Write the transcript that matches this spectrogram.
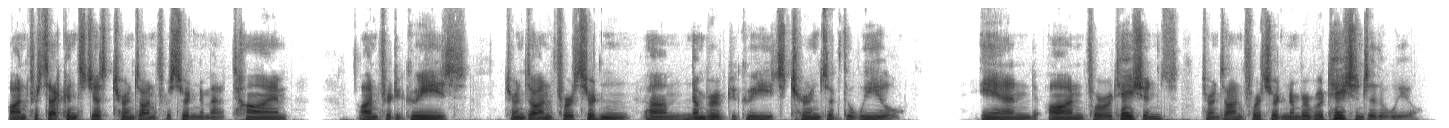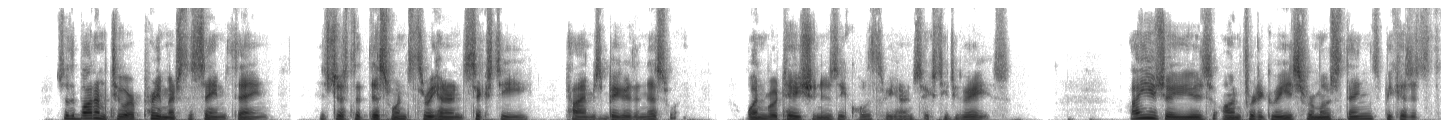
On for seconds just turns on for a certain amount of time. On for degrees turns on for a certain um, number of degrees turns of the wheel. And on for rotations turns on for a certain number of rotations of the wheel. So the bottom two are pretty much the same thing. It's just that this one's 360 times bigger than this one. One rotation is equal to 360 degrees. I usually use on for degrees for most things because it's,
